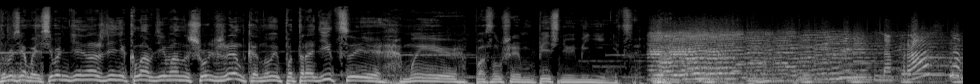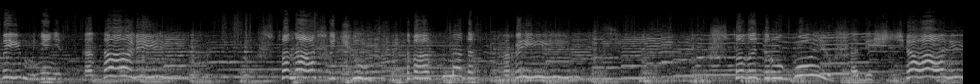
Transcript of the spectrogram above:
Друзья мои, сегодня день рождения Клавдии Ивановны Шульженко. Ну и по традиции мы послушаем песню именинницы. Напрасно вы мне не сказали, что наши чувства надо скрыть, что вы другой уж обещали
